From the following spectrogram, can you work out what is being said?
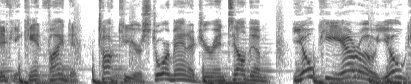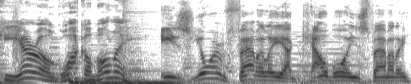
If you can't find it, talk to your store manager and tell them, Yo quiero, yo quiero guacamole. Is your family a Cowboys family?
